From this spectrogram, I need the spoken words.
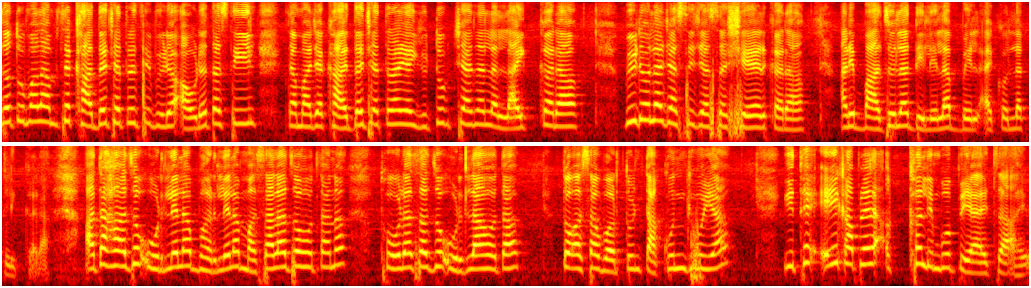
जर तुम्हाला आमचे खाद्यछत्राचे व्हिडिओ आवडत असतील तर माझ्या खाद्यछत्रा या यूट्यूब चॅनलला लाईक करा. व्हिडिओला जास्तीत जास्त शेअर करा आणि बाजूला दिलेला बेल आयकॉनला क्लिक करा. आता हा जो उरलेला भरलेला मसाला जो होता ना थोडासा जो उरला होता तो असा वरतून टाकून घेऊया. इथे एक आपल्याला अख्खं लिंबू पिळायचं आहे.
